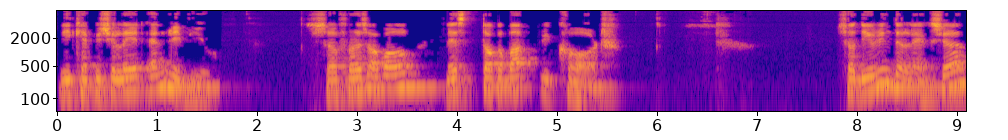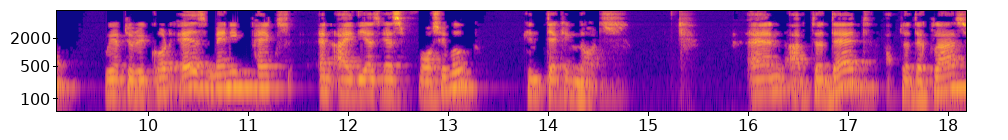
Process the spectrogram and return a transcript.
recapitulate, and review. So first of all, let's talk about record. So during the lecture, we have to record as many facts and ideas as possible in taking notes. And after that, after the class,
